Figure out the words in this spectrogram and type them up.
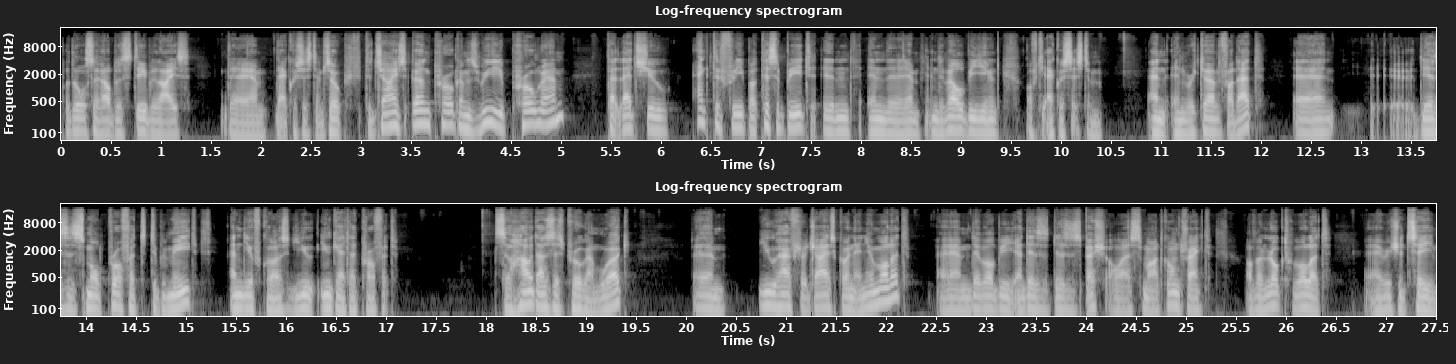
but also helps to stabilize the, um, the ecosystem. So the Caiz Earn program is really a program that lets you actively participate in in the in the well-being of the ecosystem. And in return for that, uh, there's a small profit to be made, and of course you you get that profit. So how does this program work? Um, you have your Caiz coin in your wallet, and there will be uh, there's there's a special uh, smart contract of a locked wallet. Uh, we should say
